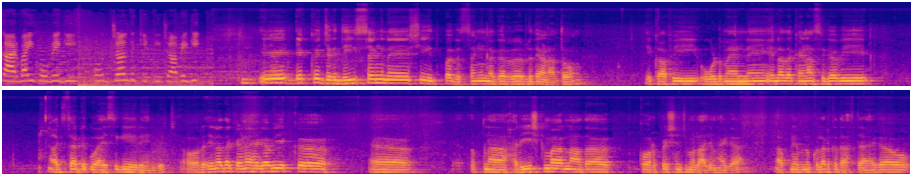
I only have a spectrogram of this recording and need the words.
ਕਾਰਵਾਈ ਹੋਵੇਗੀ, ਉਹ ਜਲਦ ਕੀਤੀ ਜਾਵੇਗੀ। ਇਹ ਇੱਕ ਜਗਦੀਸ਼ ਸਿੰਘ ਨੇ ਸ਼ਹੀਦ ਭਗਤ ਸਿੰਘ ਨਗਰ ਲੁਧਿਆਣਾ ਤੋਂ। ਇਹ ਕਾਫੀ 올ਡ ਮੈਨ ਨੇ। ਇਹਨਾਂ ਦਾ ਕਹਿਣਾ ਸੀਗਾ ਵੀ ਅੱਜ ਸਾਡੇ ਕੋਲ ਆਏ ਸੀਗੇ ਰੇਂਜ ਵਿੱਚ। ਔਰ ਇਹਨਾਂ ਦਾ ਕਹਿਣਾ ਹੈਗਾ ਵੀ ਇੱਕ ਆਪਣਾ ਹਰੀਸ਼ ਕੁਮਾਰ ਨਾਂ ਦਾ ਕਾਰਪੋਰੇਸ਼ਨ ਚ ਮੁਲਾਜ਼ਮ ਹੈਗਾ। ਆਪਣੇ ਆਪ ਨੂੰ ਕਲਰਕ ਦੱਸਦਾ ਹੈਗਾ। ਉਹ,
